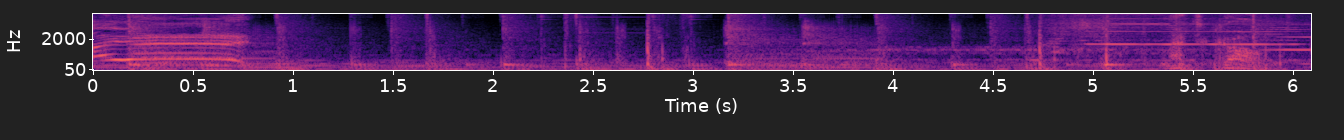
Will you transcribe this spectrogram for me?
Quiet! Let's go.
